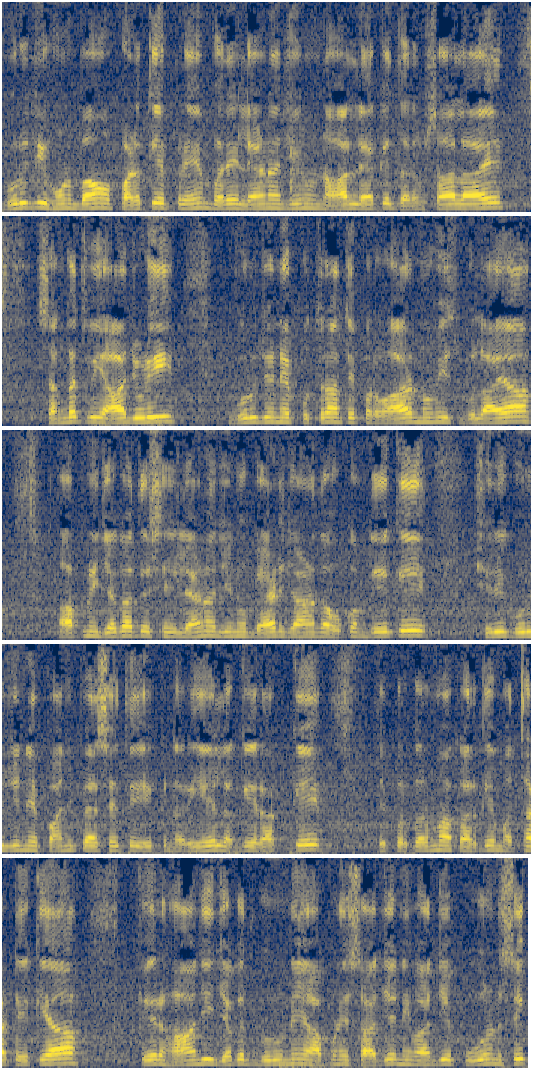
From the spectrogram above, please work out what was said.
ਗੁਰੂ ਜੀ ਹੁਣ ਬਾਹੋਂ ਫੜ ਕੇ ਪ੍ਰੇਮ ਭਰੇ ਲੈਣਾ ਜੀ ਨੂੰ ਨਾਲ ਲੈ ਕੇ ਧਰਮਸਾਲ ਆਏ। ਸੰਗਤ ਵੀ ਆ ਜੁੜੀ। ਗੁਰੂ ਜੀ ਨੇ ਪੁੱਤਰਾਂ ਤੇ ਪਰਿਵਾਰ ਨੂੰ ਵੀ ਬੁਲਾਇਆ। ਆਪਣੀ ਜਗ੍ਹਾ ਤੇ ਸ੍ਰੀ ਲੈਣਾ ਜੀ ਨੂੰ ਬੈਠ ਜਾਣ ਦਾ ਹੁਕਮ ਦੇ ਕੇ ਸ੍ਰੀ ਗੁਰੂ ਜੀ ਨੇ ਪੰਜ ਪੈਸੇ ਤੇ ਇੱਕ ਨਰੀਏ ਲੱਗੇ ਰੱਖ ਕੇ ਤੇ ਪ੍ਰਕਰਮਾ ਕਰਕੇ ਮੱਥਾ ਟੇਕਿਆ। ਫਿਰ ਹਾਂ ਜੀ, ਜਗਤ ਗੁਰੂ ਨੇ ਆਪਣੇ ਸਾਜੇ ਨਿਵਾਜੇ ਪੂਰਨ ਸਿੱਖ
